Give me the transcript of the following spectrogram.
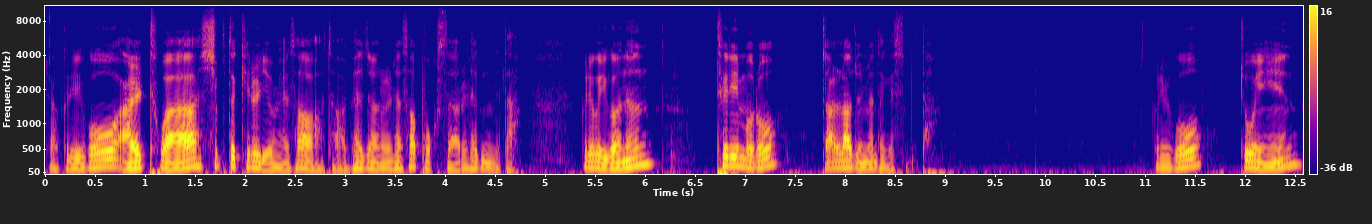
자 그리고 Alt와 Shift 키를 이용해서 자 회전을 해서 복사를 해줍니다. 그리고 이거는 트림으로 잘라주면 되겠습니다. 그리고 조인.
